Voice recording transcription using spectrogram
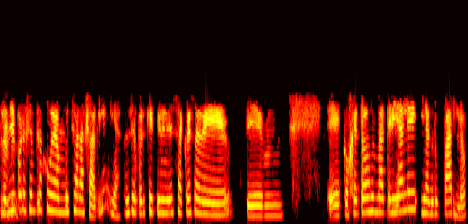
Los niños, por ejemplo, juegan mucho a las familias. No sé por qué tienen esa cosa de, de mm, eh, coger todos los materiales y agruparlos.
